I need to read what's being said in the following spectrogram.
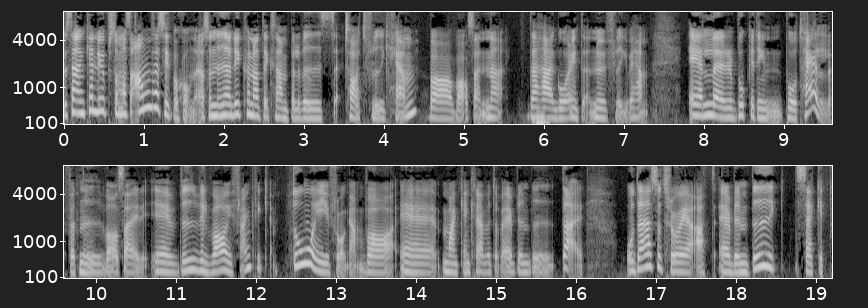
Sen kan det uppstå massa andra situationer. Alltså ni hade ju kunnat exempelvis ta ett flyg hem. Bara vara så här, nej, det här går inte, nu flyger vi hem. Eller bokat in på hotell för att ni var så här, eh, vi vill vara i Frankrike. Då är ju frågan vad eh, man kan kräva av Airbnb där. Och där så tror jag att Airbnb säkert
